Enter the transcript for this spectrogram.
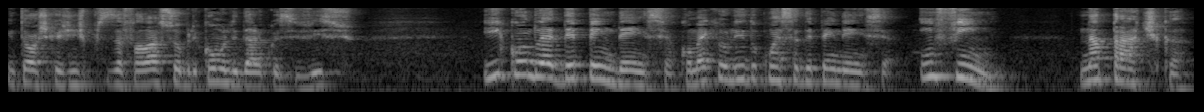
Então acho que a gente precisa falar sobre como lidar com esse vício. E quando é dependência, como é que eu lido com essa dependência? Enfim, na prática,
